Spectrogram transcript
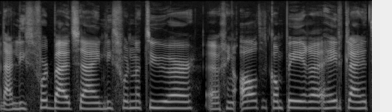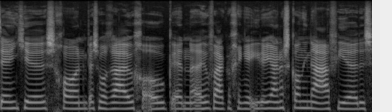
nou, liefde voor het buiten zijn, liefde voor de natuur. Uh, we gingen altijd kamperen, hele kleine tentjes, gewoon best wel ruig ook. En uh, heel vaak we gingen ieder jaar naar Scandinavië. Dus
